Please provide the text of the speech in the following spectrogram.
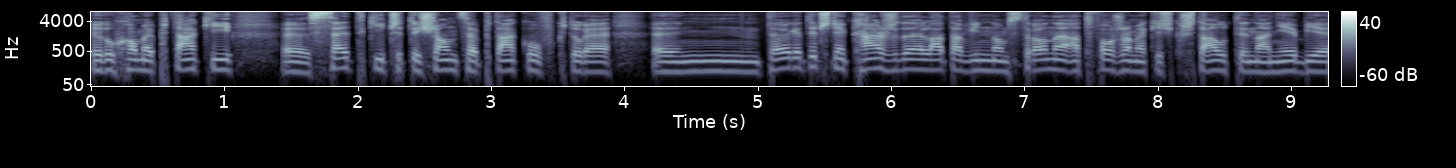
ruchome ptaki, e, setki czy tysiące ptaków, które e, teoretycznie każde lata w inną stronę, a tworzą jakieś kształty na niebie,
